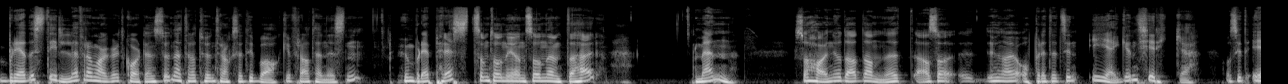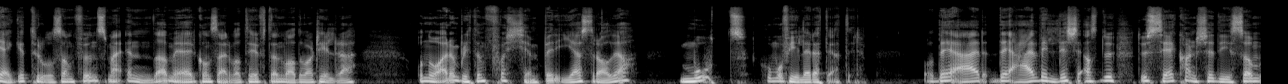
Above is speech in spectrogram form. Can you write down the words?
Ble det stille fra Margaret Court en stund etter at hun trakk seg tilbake fra tennisen? Hun ble prest, som Tony Jønsson nevnte her. Men så har hun jo da dannet altså Hun har jo opprettet sin egen kirke og sitt eget trossamfunn, som er enda mer konservativt enn hva det var tidligere. Og nå er hun blitt en forkjemper i Australia mot homofile rettigheter. Og det er, det er veldig altså du, du, ser kanskje de som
